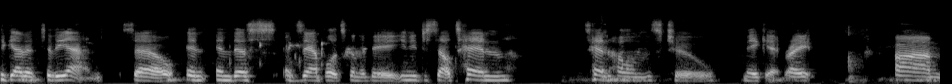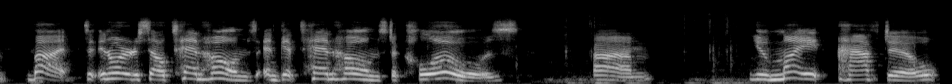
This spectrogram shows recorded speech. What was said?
to get it to the end? So in, in this example, it's going to be you need to sell 10, 10 homes to make it, right? Um, but in order to sell 10 homes and get 10 homes to close, um, you might have to,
